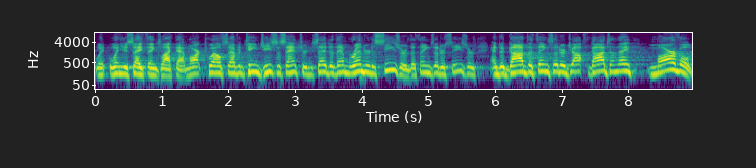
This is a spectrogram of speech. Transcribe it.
when you say things like that. Mark 12, 17, Jesus answered and said to them, Render to Caesar the things that are Caesar's, and to God the things that are God's. And they marveled.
